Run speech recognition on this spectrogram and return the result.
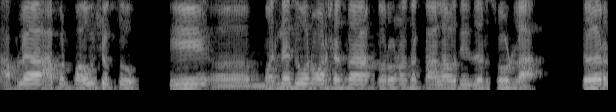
आपल्या आपण पाहू शकतो की मधल्या दोन वर्षाचा करोनाचा कालावधी जर सोडला तर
